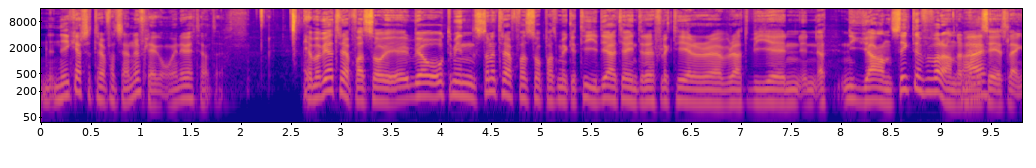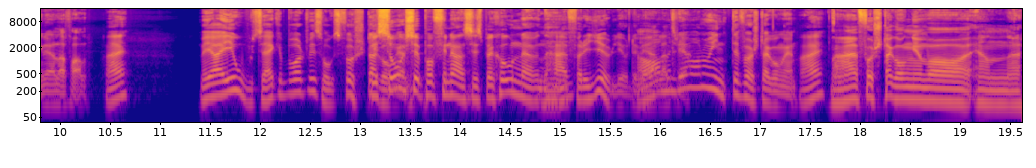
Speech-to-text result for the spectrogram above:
ni kanske träffats ännu fler gånger, det vet jag inte. Ja men vi har träffats så, vi har åtminstone träffats så pass mycket tidigare att jag inte reflekterar över att vi är att nya ansikten för varandra när Nej. vi ses längre i alla fall. Nej. Men jag är osäker på vart vi sågs första Vi gången. sågs ju på Finansinspektionen här före jul gjorde vi Ja alla men tre. det var nog inte första gången. Nej. Nej, första gången var en eh,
